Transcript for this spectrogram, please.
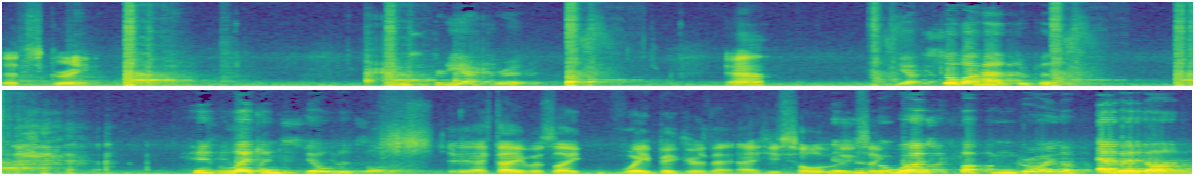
that's great. Seems pretty accurate. Yeah? Yeah, Solahanthropus. His legend still lives on. I thought he was like way bigger than uh, he's whole. This He's is the worst fucking drawing I've ever done.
